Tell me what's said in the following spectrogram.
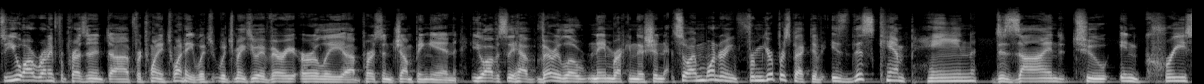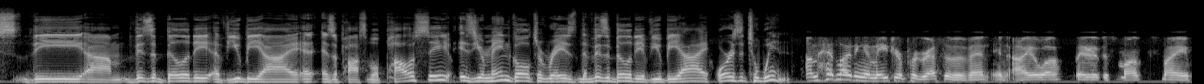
so you are running for president uh, for 2020, which which makes you a very early uh, person jumping in. You obviously have very low name recognition. So I'm wondering, from your perspective, is this campaign designed to increase the um, visibility of UBI as a possible policy? Is your main goal to raise the visibility of UBI, or is it to win? I'm headlining a major progressive event in Iowa later this month. My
